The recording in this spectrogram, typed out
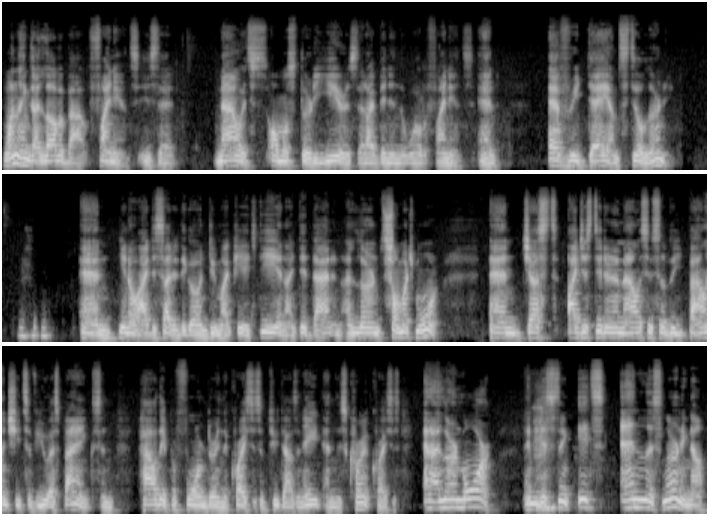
one of the things I love about finance is that now it's almost 30 years that I've been in the world of finance. And every day I'm still learning. And, you know, I decided to go and do my PhD and I did that and I learned so much more. And just, I just did an analysis of the balance sheets of US banks and how they performed during the crisis of 2008 and this current crisis. And I learned more. And you just mm-hmm. think it's endless learning. Now,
